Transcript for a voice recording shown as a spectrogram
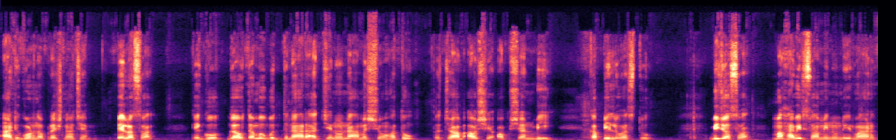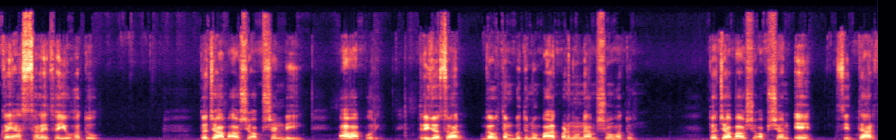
આઠ ગુણનો પ્રશ્ન છે. પહેલો સવાલ, કે ગૌતમ બુદ્ધના રાજ્યનું નામ શું હતું? તો જવાબ આવશે ઓપ્શન બી, કપિલ વસ્તુ. બીજો સવાલ મહાવીર સ્વામીનું નિર્માણ કયા સ્થળે થયું હતું? તો જવાબ આવશે ઓપ્શન ડી પાવાપુરી ત્રીજો સવાલ, ગૌતમ બુદ્ધનું બાળપણનું નામ શું હતું? તો જવાબ આવશે ઓપ્શન એ સિદ્ધાર્થ.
